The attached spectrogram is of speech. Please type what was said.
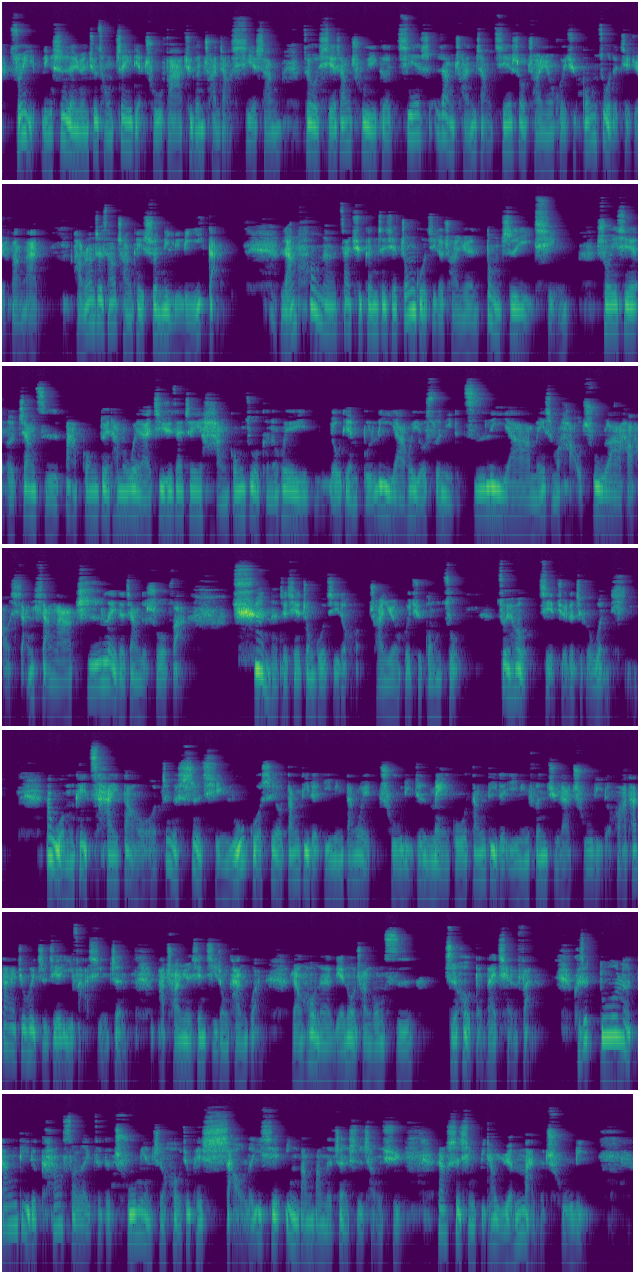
所以领事人员就从这一点出发去跟船长协商，最后协商出一个接让船长接受船员回去工作的解决方案，好让这艘船可以顺利离港。然后呢再去跟这些中国籍的船员动之以情。说一些呃这样子罢工对他们未来继续在这一行工作可能会有点不利呀，会有损你的资历呀，没什么好处啦，好好想想啦之类的这样的说法，劝了这些中国籍的船员回去工作，最后解决了这个问题。那我们可以猜到哦，这个事情如果是由当地的移民单位处理，就是美国当地的移民分局来处理的话，他大概就会直接依法行政，把船员先集中看管，然后呢联络船公司。之后等待遣返，可是多了当地的 consulate 的出面之后，就可以少了一些硬邦邦的正式程序，让事情比较圆满的处理。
